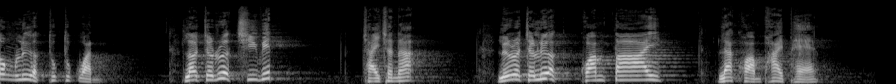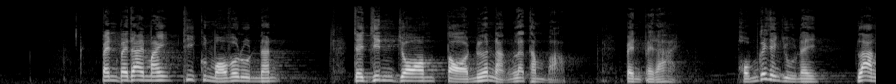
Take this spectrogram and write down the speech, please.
ต้องเลือกทุกๆวัน เราจะเลือกชีวิตชัยชนะ หรือเราจะเลือกความตายและความพ่ายแพ้ เป็นไปได้ไหมที่คุณหมอวรุณนั้น จะยินยอมต่อเนื้อหนังและทำบาปเป็นไปได้ ผมก็ยังอยู่ในร่าง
